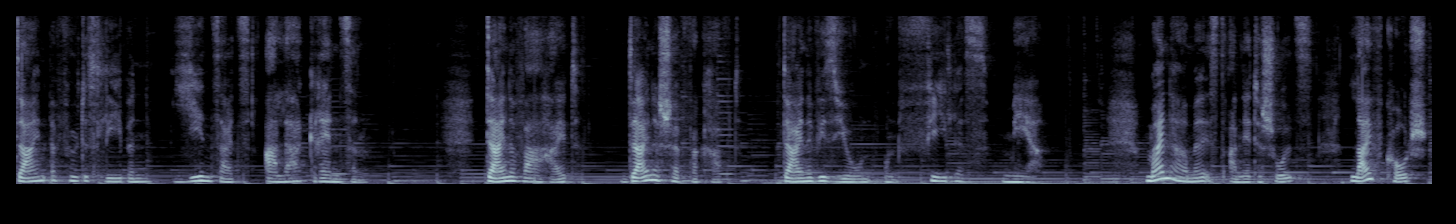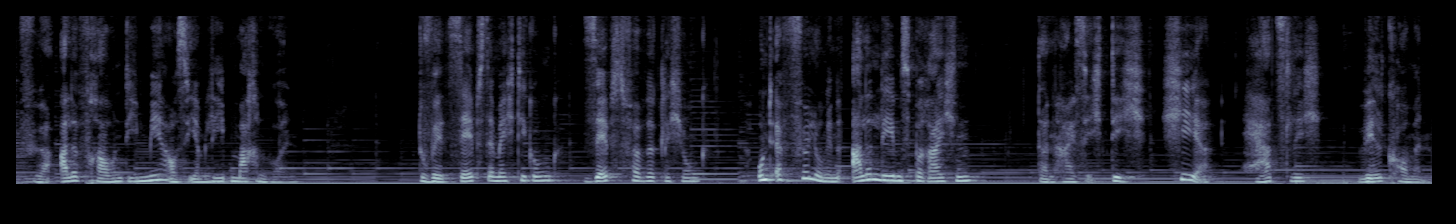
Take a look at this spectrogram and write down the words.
dein erfülltes Leben jenseits aller Grenzen. Deine Wahrheit, deine Schöpferkraft, deine Vision und vieles mehr. Mein Name ist Annette Schulz, Life Coach für alle Frauen, die mehr aus ihrem Leben machen wollen. Du willst Selbstermächtigung, Selbstverwirklichung und Erfüllung in allen Lebensbereichen? Dann heiße ich dich hier herzlich willkommen.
